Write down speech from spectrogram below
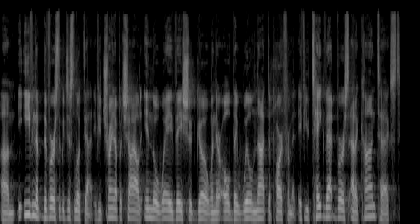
Um, even the, the verse that we just looked at if you train up a child in the way they should go, when they're old, they will not depart from it. If you take that verse out of context,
